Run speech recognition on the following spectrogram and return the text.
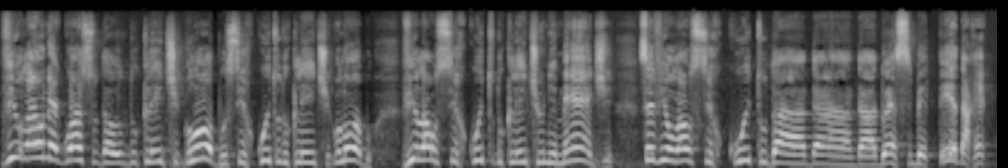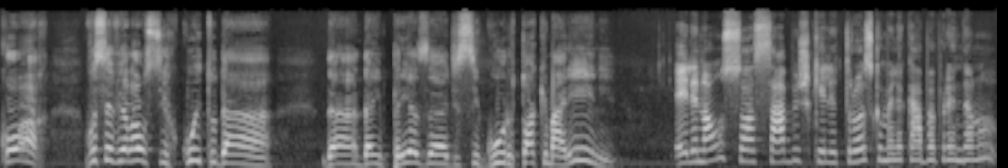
viu lá o negócio do, do cliente Globo, o circuito do cliente Globo? Viu lá o circuito do cliente Unimed? Você viu lá o circuito da, da, da- do SBT, da Record? Você vê lá o circuito da, da, da empresa de seguro Toque Marine? Ele não só sabe os que ele trouxe, como ele acaba aprendendo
